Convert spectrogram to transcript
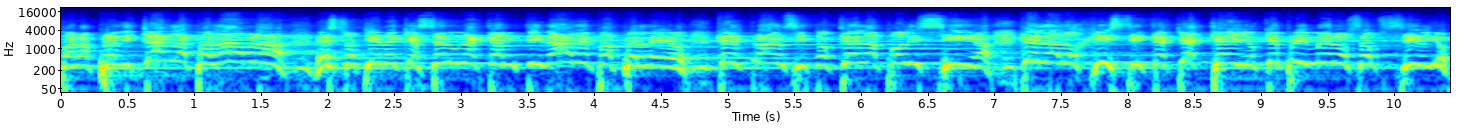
para predicar la palabra, eso tiene que hacer una cantidad de papeleo, que el tránsito, que la policía, que la logística, que aquello, que primeros auxilios,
